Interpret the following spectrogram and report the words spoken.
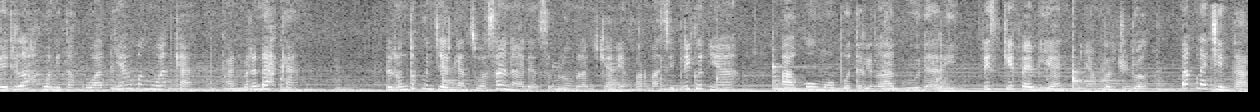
jadilah wanita kuat yang menguatkan, bukan merendahkan. Dan untuk mencairkan suasana dan sebelum melanjutkan informasi berikutnya, aku mau puterin lagu dari Rizky Febian yang berjudul Makna Cinta.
